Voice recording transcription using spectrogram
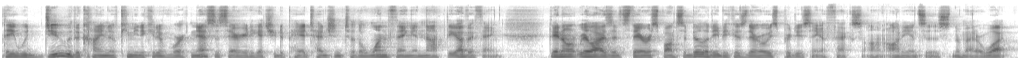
they would do the kind of communicative work necessary to get you to pay attention to the one thing and not the other thing. They don't realize it's their responsibility because they're always producing effects on audiences no matter what.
